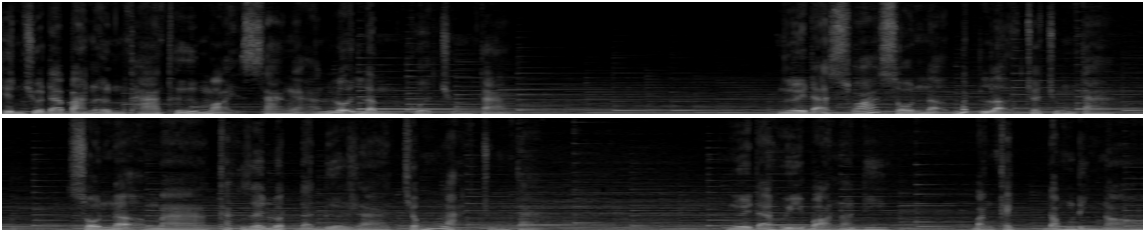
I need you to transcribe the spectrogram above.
Thiên Chúa đã ban ơn tha thứ mọi sa ngã lỗi lầm của chúng ta. Người đã xóa sổ nợ bất lợi cho chúng ta, sổ nợ mà các giới luật đã đưa ra chống lại chúng ta. Người đã hủy bỏ nó đi bằng cách đóng đinh nó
